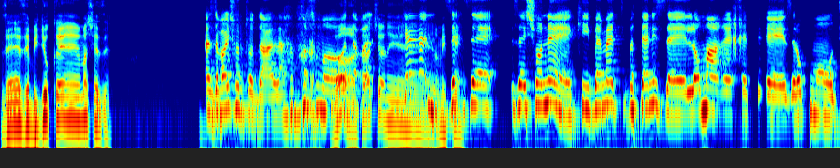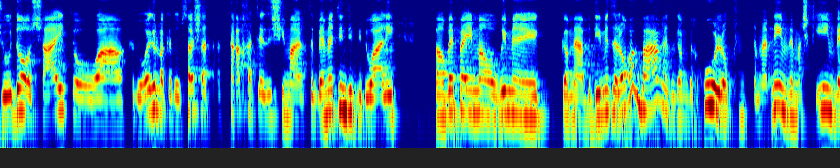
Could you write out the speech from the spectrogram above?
זה, זה בדיוק uh, מה שזה. אז דבר ראשון, תודה על המחמאות. לא, את יודעת שאני כן, אמיתי. זה, זה, זה שונה, כי באמת בטניס זה לא מערכת, אה, זה לא כמו ג'ודו שייט או הכדורגל והכדורסל שאתה תחת איזושהי מערכת, זה באמת אינדיבידואלי, והרבה פעמים ההורים אה, גם מאבדים את זה, לא רק בארץ, גם בחו"ל, לוקחים את המאמנים ומשקיעים ו,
